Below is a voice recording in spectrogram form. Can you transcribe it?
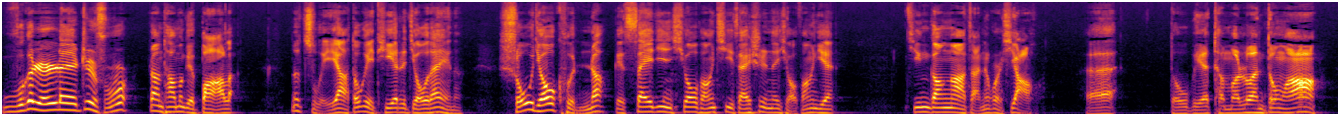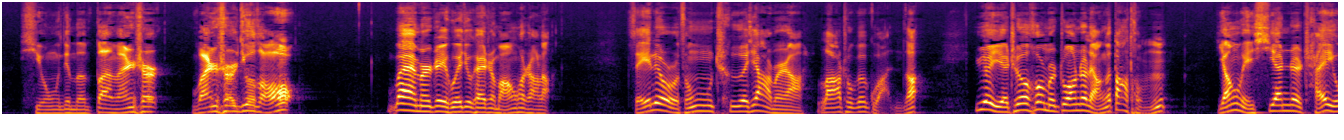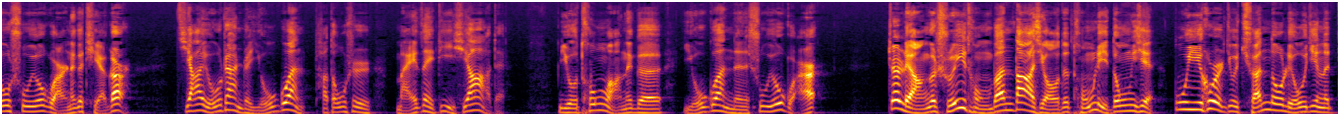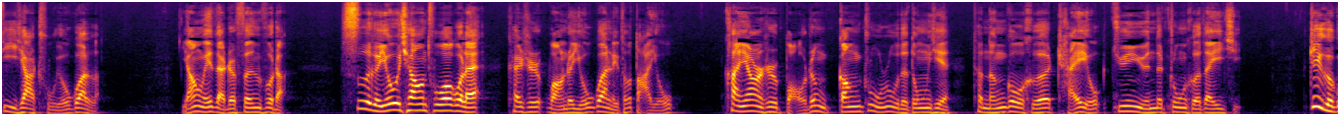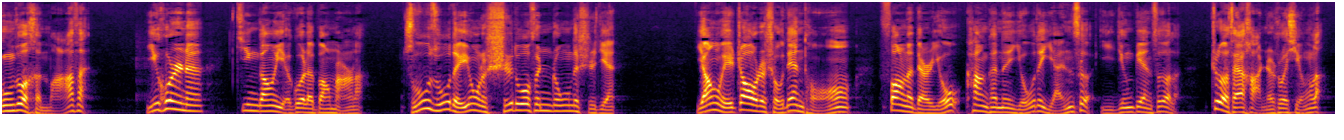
五个人的制服让他们给扒了，那嘴呀都给贴着胶带呢，手脚捆着，给塞进消防器材室那小房间。金刚啊，在那块吓唬：“哎，都别他妈乱动啊！”兄弟们办完事儿，完事儿就走。外面这回就开始忙活上了。贼溜从车下面啊拉出个管子，越野车后面装着两个大桶。杨伟掀着柴油输油管那个铁盖，加油站这油罐它都是埋在地下的，有通往那个油罐的输油管儿。这两个水桶般大小的桶里东西，不一会儿就全都流进了地下储油罐了。杨伟在这吩咐着。四个油枪拖过来，开始往这油罐里头打油，看样是保证刚注入的东西它能够和柴油均匀的中和在一起。这个工作很麻烦，一会儿呢，金刚也过来帮忙了，足足得用了十多分钟的时间。杨伟照着手电筒放了点油，看看那油的颜色已经变色了，这才喊着说：“行了。”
